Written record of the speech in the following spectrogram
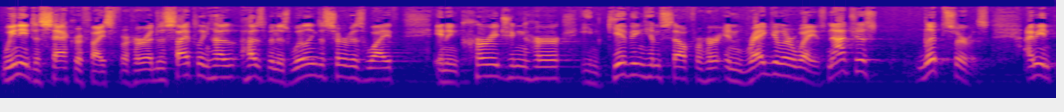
we need to sacrifice for her. A discipling hu- husband is willing to serve his wife in encouraging her, in giving himself for her in regular ways, not just lip service. I mean,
